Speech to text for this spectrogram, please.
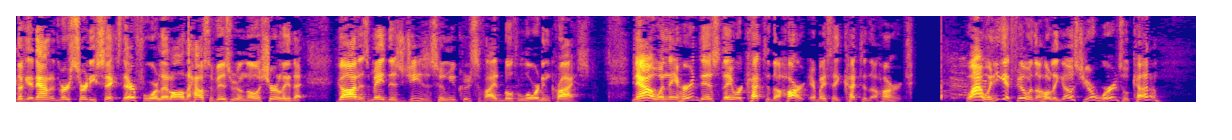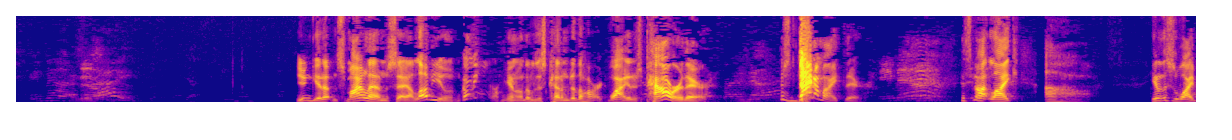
Look at down at verse 36. Therefore, let all the house of Israel know surely that God has made this Jesus, whom you crucified, both Lord and Christ. Now, when they heard this, they were cut to the heart. Everybody say, cut to the heart. Wow, when you get filled with the Holy Ghost, your words will cut them. You can get up and smile at them and say, I love you. You know, they'll just cut them to the heart. Why? There's power there. There's dynamite there. It's not like, oh. You know, this is why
